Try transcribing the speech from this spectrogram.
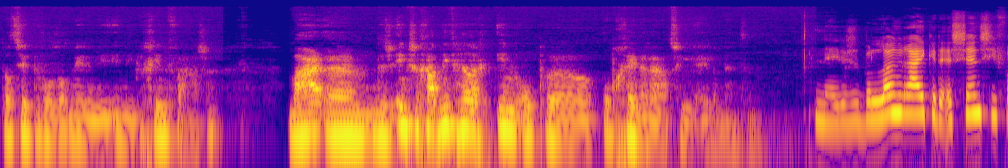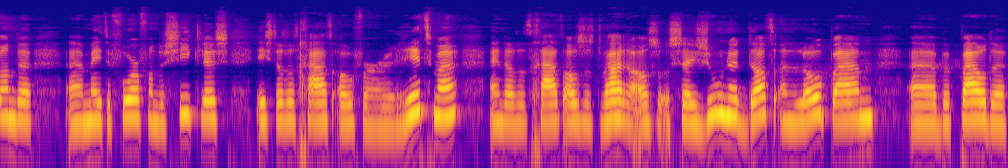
dat zit bijvoorbeeld wat meer in die, in die beginfase. Maar, um, dus Inkse gaat niet heel erg in op, uh, op generatie-elementen. Nee, dus het belangrijke, de essentie van de uh, metafoor van de cyclus is dat het gaat over ritme en dat het gaat als het ware als seizoenen dat een loopbaan uh, bepaalde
